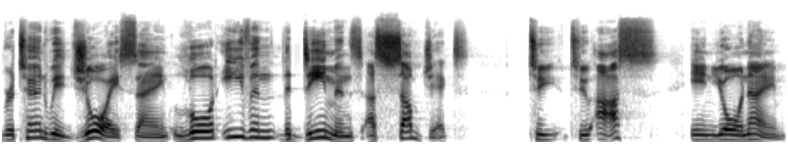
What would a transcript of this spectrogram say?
returned with joy, saying, Lord, even the demons are subject to, to us in your name.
